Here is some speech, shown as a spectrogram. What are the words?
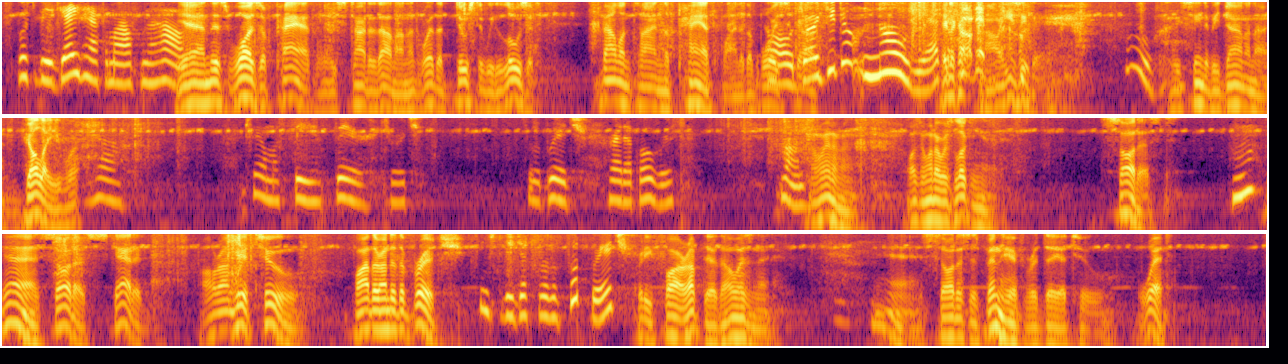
Supposed to be a gate half a mile from the house. Yeah, and this was a path when we started out on it. Where the deuce did we lose it? Valentine the Pathfinder, the Boy oh, Scout. George, you don't know yet. Hey, look out now. Easy there. Ooh, We seem to be down in a gully. What? yeah. The trail must be up there, George. Little bridge right up over us. Come on. Oh, wait a minute. Wasn't what I was looking at. Sawdust. Hmm? Yeah, sawdust. Scattered. All around here, too. Farther under the bridge. Seems to be just a little footbridge. Pretty far up there, though, isn't it? Yeah, sawdust has been here for a day or two. Wet.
